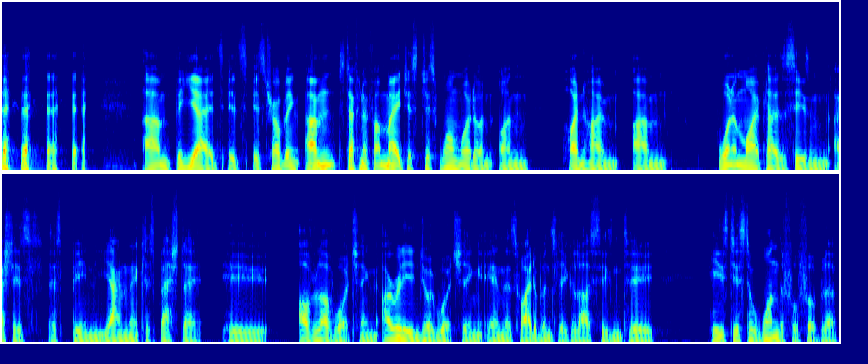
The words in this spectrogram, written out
um, but yeah, it's, it's it's troubling. Um, Stefan, if I may, just just one word on on Heidenheim. Um, one of my players of the season actually has, has been Jan Niklas Beste, who I've loved watching. I really enjoyed watching in the Zweite Bundesliga last season too. He's just a wonderful footballer.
